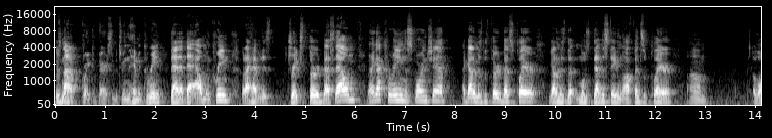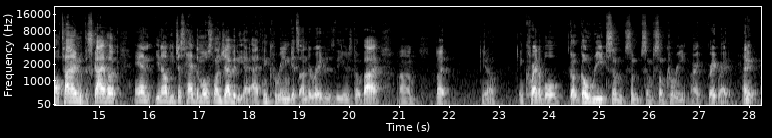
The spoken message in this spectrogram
there's not a great comparison between him and Kareem, that, that, that album and Kareem, but I have it as Drake's third best album. And I got Kareem, the scoring champ. I got him as the third best player. I got him as the most devastating offensive player um, of all time with the skyhook. And, you know, he just had the most longevity. I, I think Kareem gets underrated as the years go by. Um, but, you know, incredible. Go go read some some some some Kareem. All right, great writer. Anyway,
